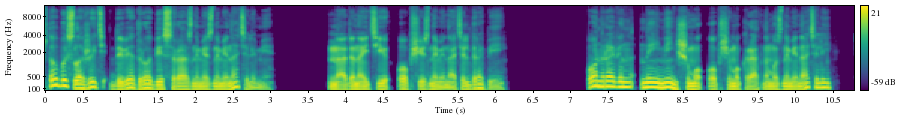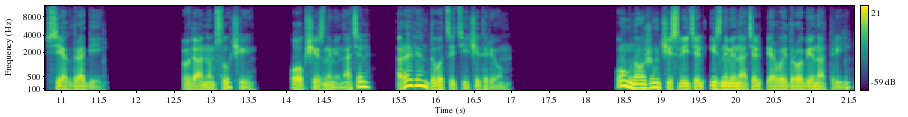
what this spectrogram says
Чтобы сложить две дроби с разными знаменателями, надо найти общий знаменатель дробей. Он равен наименьшему общему кратному знаменателей всех дробей. В данном случае общий знаменатель равен 24. Умножим числитель и знаменатель первой дроби на 3,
